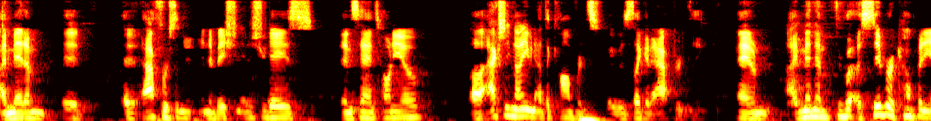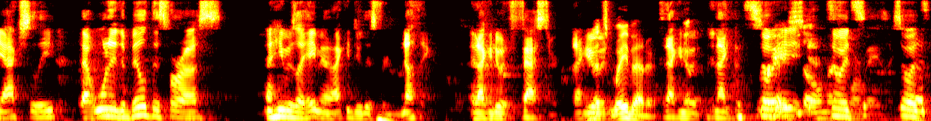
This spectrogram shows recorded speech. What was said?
I met him at, at Afros Innovation Industry Days in San Antonio. Uh, actually, not even at the conference. It was like an after thing. And I met him through a cyber company actually that wanted to build this for us. And he was like, "Hey man, I can do this for nothing, and I can do it faster. And I can do That's it way better. and I can do it. And I can, so Way it, so much so it's so it's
